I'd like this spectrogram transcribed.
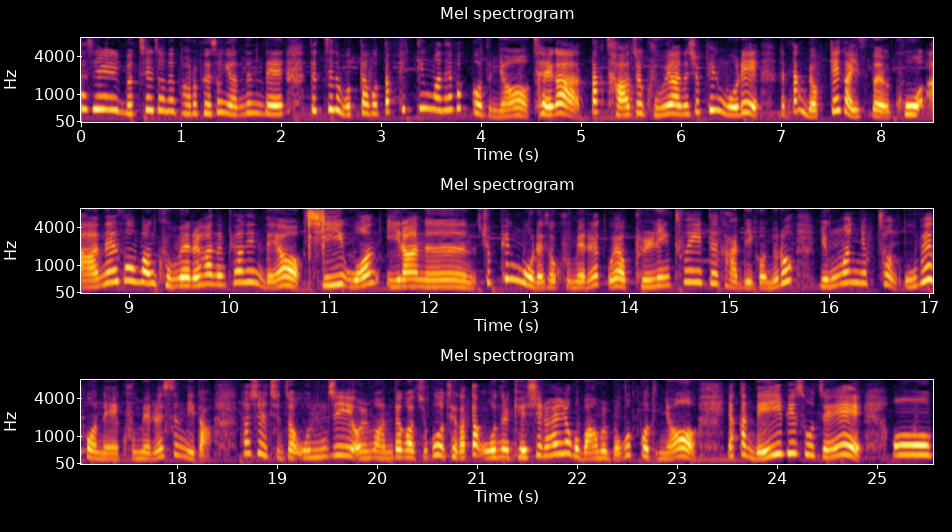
사실 며칠 전에 바로 배송이 왔는데 뜯지도 못하고 딱 fitting만 해봤거든요. 제가 딱 자주 구매하는 쇼핑몰이 딱 몇 개가 있어요. 그 안에서만 구매를 하는 편인데요. G1이라는 쇼핑몰에서 구매를 했고요. bling 트위드 가디건으로 66,500원에 구매를 했습니다. 사실 진짜 온 지 얼마 안 돼가지고 제가 딱 오늘 개시를 하려고 마음을 먹었거든요. 약간 네이비 소재에 어,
